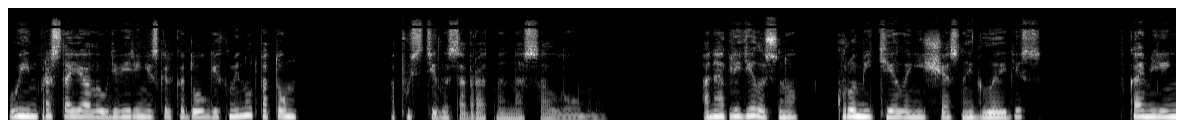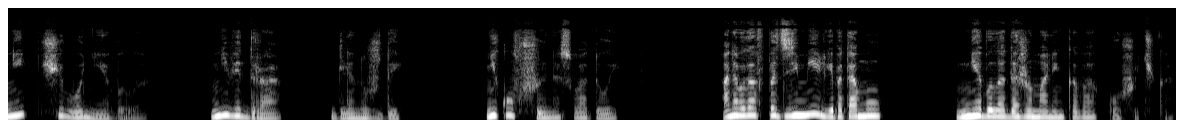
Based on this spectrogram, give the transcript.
Уин простояла у двери несколько долгих минут, потом опустилась обратно на солому. Она огляделась, но кроме тела несчастной Глэдис в камере ничего не было. Ни ведра для нужды, ни кувшина с водой. Она была в подземелье, потому не было даже маленького окошечка.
